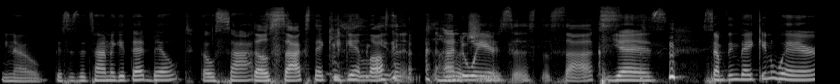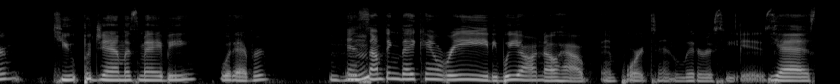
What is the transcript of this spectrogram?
You know, this is the time to get that belt, those socks, Those socks that keep getting lost in oh, Underwear. Jesus, the socks. Yes, something they can wear, cute pajamas, maybe, whatever, Mhm. and something they can read. We all know how important literacy is yes.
